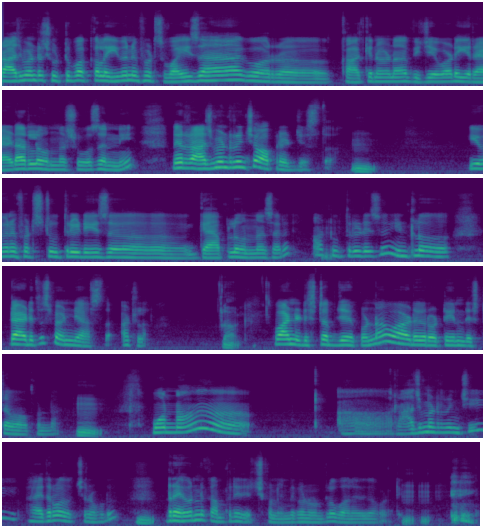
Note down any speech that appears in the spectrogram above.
రాజమండ్రి చుట్టుపక్కల even if it's Vizag or Kakinada Vijayawada ఈ రేడార్లో ఉన్న షోస్ అన్నీ నేను రాజమండ్రి నుంచి ఆపరేట్ చేస్తాను ఉమ్, even if it's two three days గ్యాప్లో ఉన్నా సరే ఆ టూ త్రీ డేస్ ఇంట్లో డాడీతో స్పెండ్ చేస్తా అట్లా. వాడిని డిస్టర్బ్ చేయకుండా వాడు రొటీన్ డిస్టర్బ్ అవ్వకుండా. ఉమ్, మొన్న రాజమండ్రి నుంచి హైదరాబాద్ వచ్చినప్పుడు Hmm. డ్రైవర్ని కంపెనీ తెచ్చుకున్నాను ఎందుకంటే ఒంట్లో బాగాలేదు కాబట్టి. ఉమ్.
